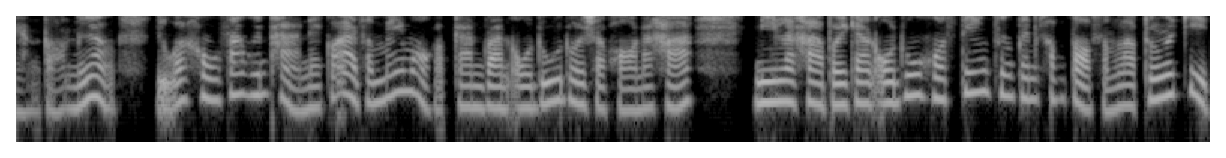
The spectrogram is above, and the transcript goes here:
อย่างต่อเนื่อง หรือว่าโครงสร้างพื้นฐานเนี่ยก็อาจจะไม่เหมาะกับการรัน Odoo โดยเฉพาะนะคะ นี่แหละค่ะบริการ Odoo Hosting จึงเป็นคำตอบสำหรับธุรกิจ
